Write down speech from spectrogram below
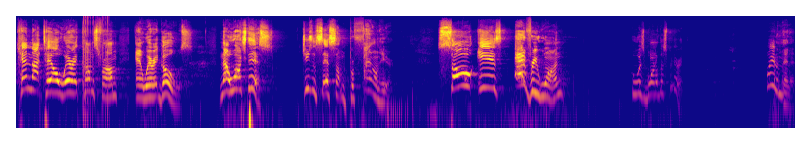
cannot tell where it comes from and where it goes. Now, watch this. Jesus says something profound here. So is everyone who was born of the Spirit. Wait a minute.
